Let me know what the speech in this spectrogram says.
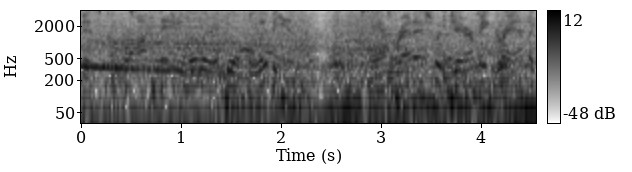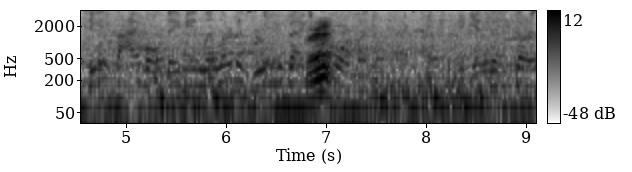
Just crossed Damian Lillard into oblivion. And with Jerami Grant, Matisse Thybulle, Damian Lillard, and Drew Eubanks Grant. for Portland. his third.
